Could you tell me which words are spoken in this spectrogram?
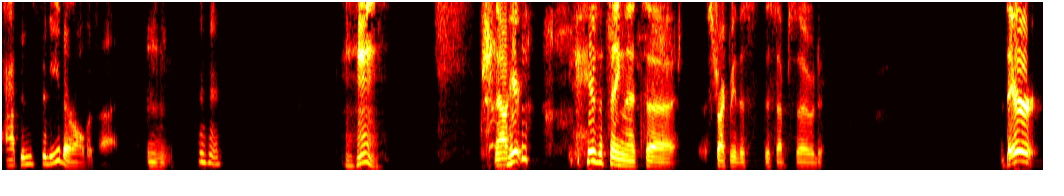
happens to be there all the time. mhm. hmm hmm now here, here's the thing that uh, struck me this this episode. There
